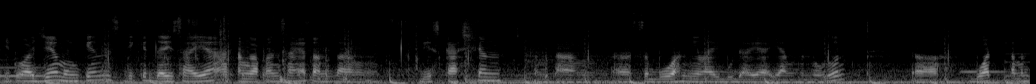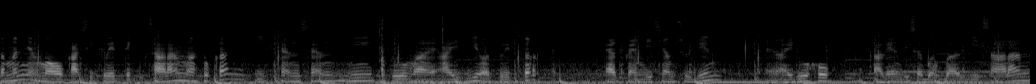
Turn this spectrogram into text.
Itu aja mungkin sedikit dari saya tanggapan saya tentang discussion tentang uh, sebuah nilai budaya yang menurun. Uh, buat teman-teman yang mau kasih kritik saran masukan you can send me through my IG or Twitter Fendi Syamsuddin and I do hope kalian bisa berbagi saran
